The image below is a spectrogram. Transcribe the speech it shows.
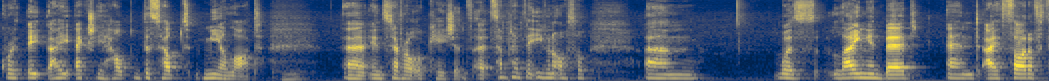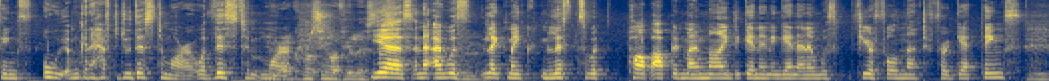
course, I, I actually helped. This helped me a lot Mm. uh, in several occasions. Uh, sometimes I even also um, was lying in bed and I thought of things. Oh, I'm gonna have to do this tomorrow or this tomorrow. crossing off your list. Yes, and I was Mm. like my lists would pop up in my mind again and again, and I was fearful not to forget things. Mm.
